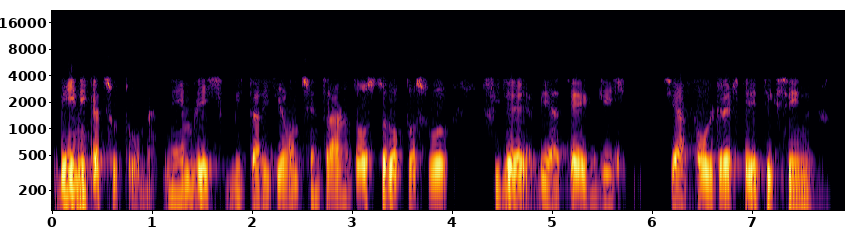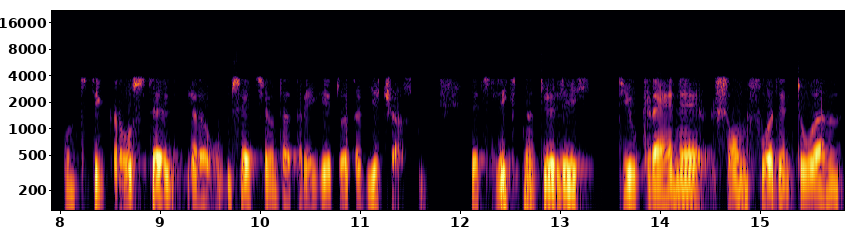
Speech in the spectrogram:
weniger zu tun, nämlich mit der Region Zentral- und Osteuropas, wo viele Werte eigentlich sehr erfolgreich tätig sind und den Großteil ihrer Umsätze und Erträge dort erwirtschaften. Jetzt liegt natürlich die Ukraine schon vor den Toren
